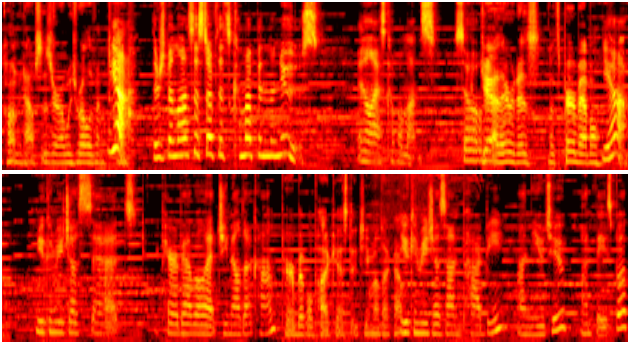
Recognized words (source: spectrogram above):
Haunted houses are always relevant. Yeah, there's been lots of stuff that's come up in the news in the last couple months. So Yeah, there it is. That's Parababble. yeah, you can reach us at parababble at gmail.com. Parababble podcast at gmail.com. You can reach us on Podbean, on YouTube, on Facebook,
